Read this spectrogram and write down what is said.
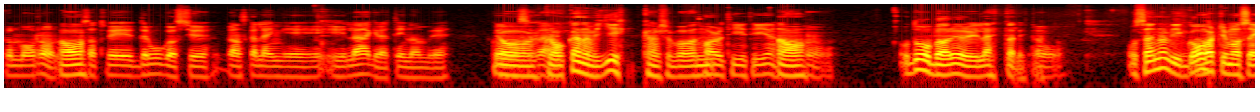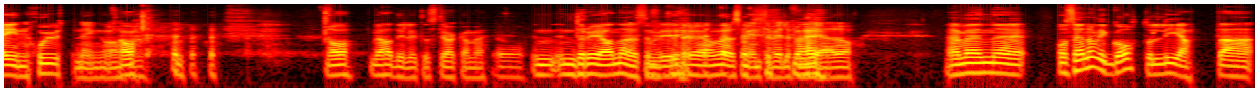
från morgon. Ja. Så att vi drog oss ju ganska länge i, i lägret innan vi gav oss Ja, iväg. klockan när vi gick kanske var... Halv tio, tio. Ja, Ja. och då började det ju lätta lite. Ja. Och sen har vi Det gått... vart ju massa inskjutning och Ja. ja, vi hade ju lite att stöka med. Ja. En, en drönare som vi... drönare som inte ville fungera. och- Nej men, eh, och sen har vi gått och letat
